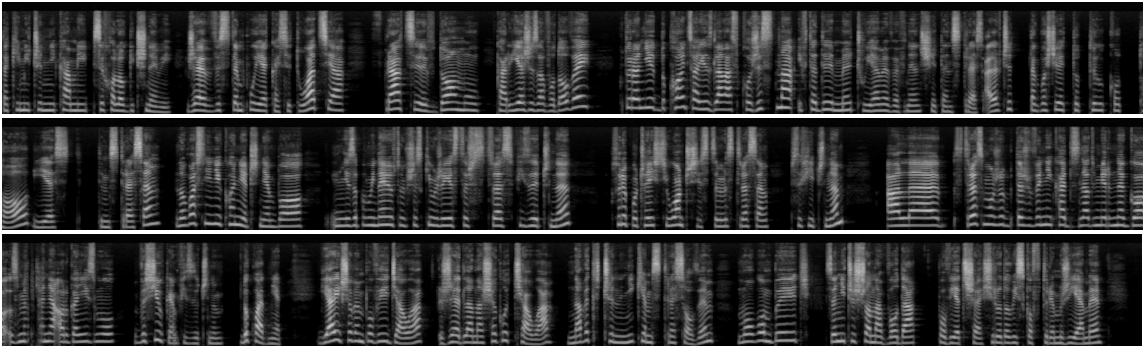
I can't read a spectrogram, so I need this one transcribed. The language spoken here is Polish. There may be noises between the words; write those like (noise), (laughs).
takimi czynnikami psychologicznymi, że występuje jakaś sytuacja w pracy, w domu, w karierze zawodowej, która nie do końca jest dla nas korzystna i wtedy my czujemy wewnętrznie ten stres. Ale czy tak właściwie to tylko to jest tym stresem? No właśnie niekoniecznie, bo nie zapominajmy w tym wszystkim, że jest też stres fizyczny, który po części łączy się z tym stresem psychicznym, ale stres może też wynikać z nadmiernego zmęczenia organizmu wysiłkiem fizycznym. Dokładnie. Ja jeszcze bym powiedziała, że dla naszego ciała nawet czynnikiem stresowym mogą być zanieczyszczona woda, powietrze, środowisko, w którym żyjemy,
